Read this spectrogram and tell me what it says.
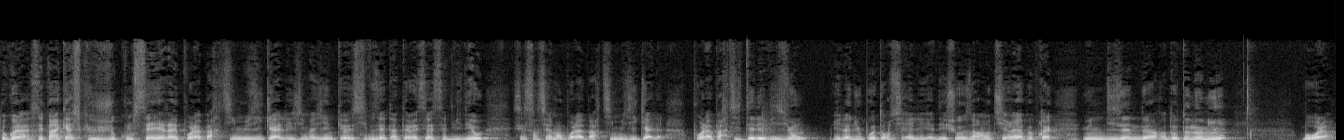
Donc voilà, c'est pas un casque que je conseillerais pour la partie musicale. Et j'imagine que si vous êtes intéressé à cette vidéo, c'est essentiellement pour la partie musicale. Pour la partie télévision, il a du potentiel, il a des choses à en tirer, à peu près une dizaine d'heures d'autonomie. Bon voilà,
